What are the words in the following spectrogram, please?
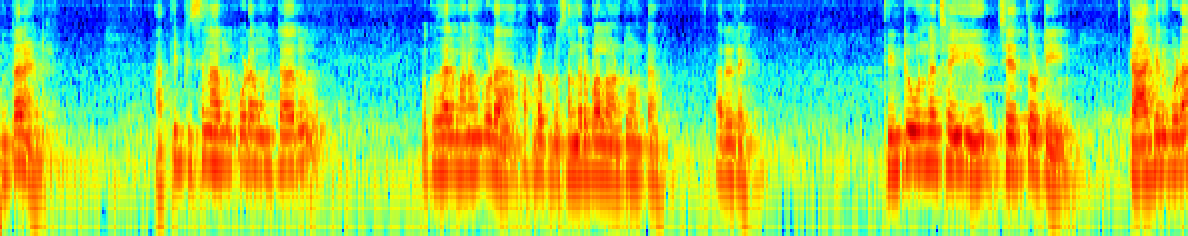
ఉంటారండి అతి పిసనారులు కూడా ఉంటారు. ఒకసారి మనం కూడా అప్పుడప్పుడు సందర్భాల్లో అంటూ ఉంటాం. అరే రే తింటూ ఉన్న చెయ్యి చేత్తోటి కాకిని కూడా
